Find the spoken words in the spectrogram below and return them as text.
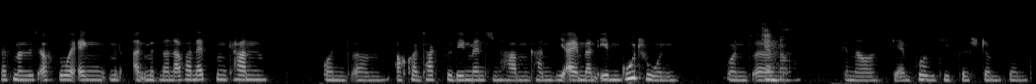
dass man sich auch so eng mit, miteinander vernetzen kann und ähm, auch Kontakt zu den Menschen haben kann, die einem dann eben gut tun und ähm, genau. genau, die einem positiv gestimmt sind.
